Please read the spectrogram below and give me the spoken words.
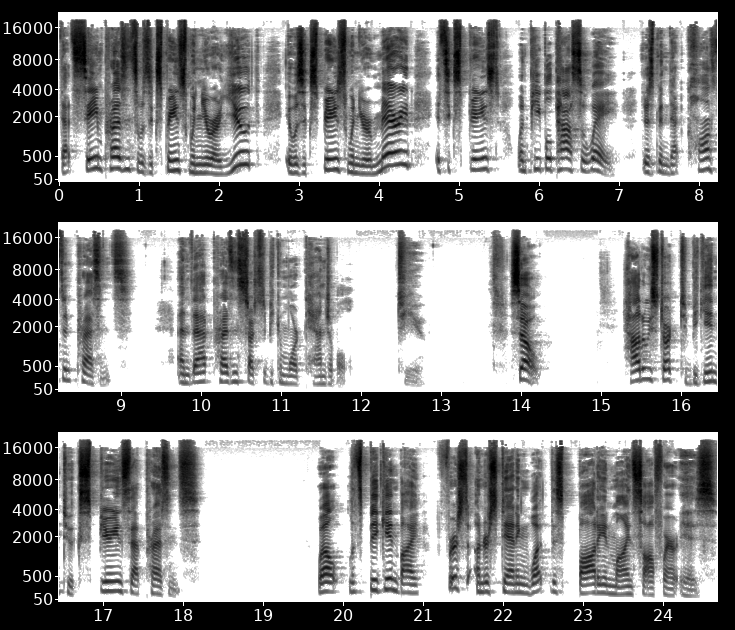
That same presence was experienced when you're a youth. It was experienced when you're married. It's experienced when people pass away. There's been that constant presence and that presence starts to become more tangible to you. So, how do we start to begin to experience that presence? Well, let's begin by first understanding what this body and mind software is.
